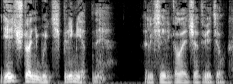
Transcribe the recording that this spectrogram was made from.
есть что-нибудь приметное? Алексей Николаевич ответил. —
